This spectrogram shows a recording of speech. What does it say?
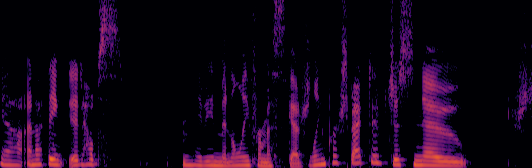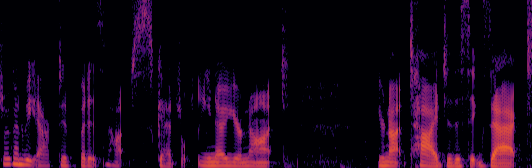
Yeah and i think it helps maybe mentally from a scheduling perspective. Just know you're still going to be active but it's not scheduled you know you're not you're not tied to this exact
